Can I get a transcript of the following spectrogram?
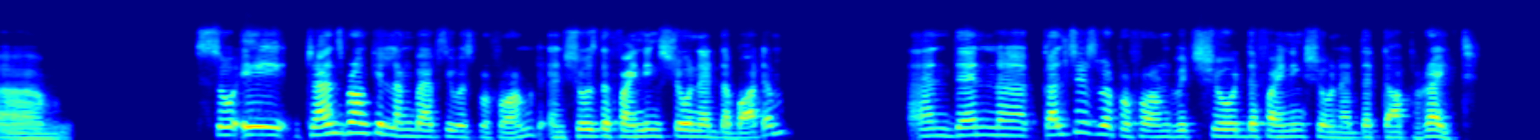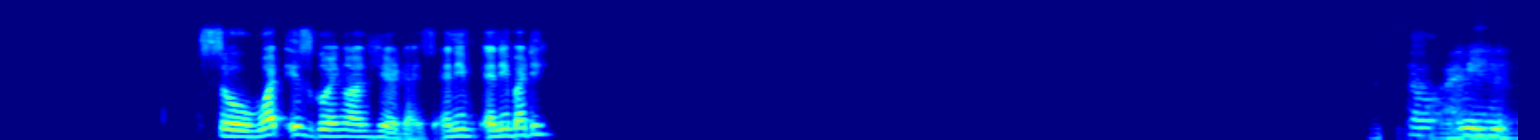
Um, so a transbronchial lung biopsy was performed and shows the findings shown at the bottom. And then uh, cultures were performed, which showed the findings shown at the top right. So what is going on here, guys? Any anybody? So, I mean,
